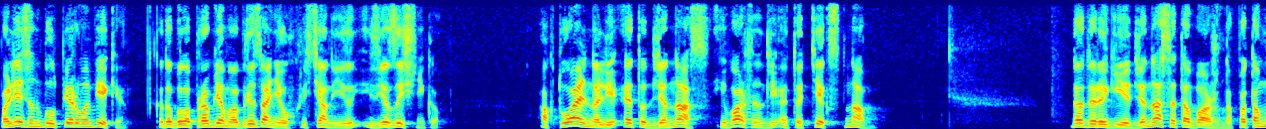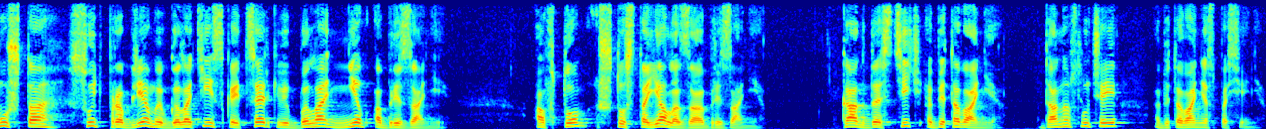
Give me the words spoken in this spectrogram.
полезен был в первом веке, когда была проблема обрезания у христиан из язычников. Актуально ли это для нас и важен ли этот текст нам? Да, дорогие, для нас это важно, потому что суть проблемы в Галатийской церкви была не в обрезании, а в том, что стояло за обрезанием. Как достичь обетования? В данном случае обетования спасения.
